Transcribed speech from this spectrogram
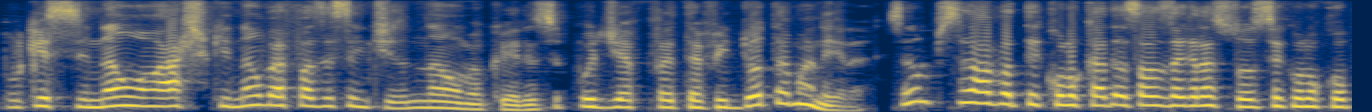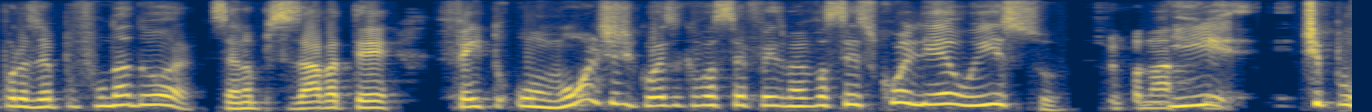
porque senão eu acho que não vai fazer sentido. Não, meu querido, você podia ter feito de outra maneira. Você não precisava ter colocado essas regras todas. Você colocou, por exemplo, o fundador. Você não precisava ter feito um monte de coisa que você fez, mas você escolheu isso. Tipo, na- E, tipo,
